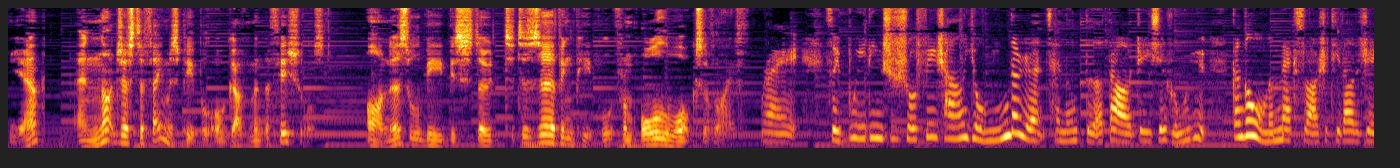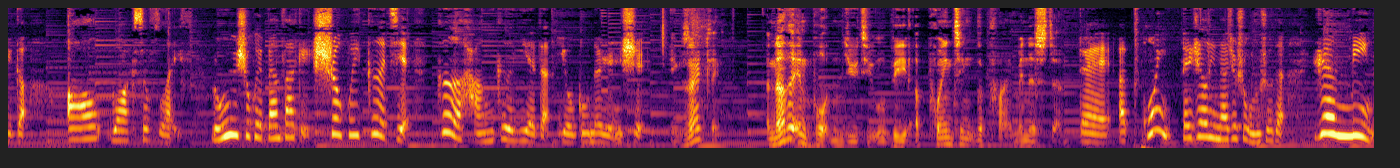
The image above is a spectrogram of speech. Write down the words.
Yeah, and not just to famous people or government officials. Honours will be bestowed to deserving people from all walks of life. Right，所以不一定是说非常有名的人才能得到这些荣誉。刚刚我们 Max 老师提到的这个 all walks of life，荣誉是会颁发给社会各界、各行各业的有功的人士。 Exactly. Another important duty will be appointing the Prime Minister. 对，appoint 在这里呢，就是我们说的任命、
